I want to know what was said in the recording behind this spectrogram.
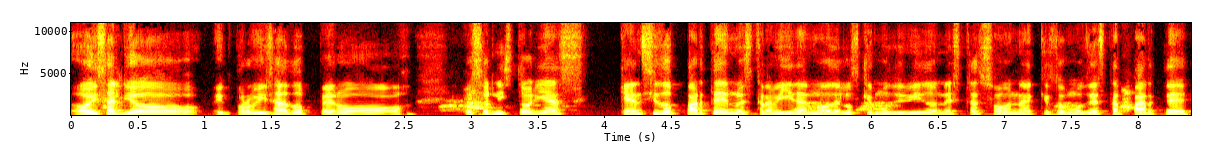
hoy salió improvisado, pero pues son historias que han sido parte de nuestra vida, ¿no? De los que hemos vivido en esta zona, que somos de esta parte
